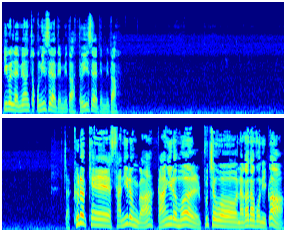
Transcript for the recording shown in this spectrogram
익으려면 조금 있어야 됩니다. 더 있어야 됩니다. 자, 그렇게 산 이름과 강 이름을 붙여 나가다 보니까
